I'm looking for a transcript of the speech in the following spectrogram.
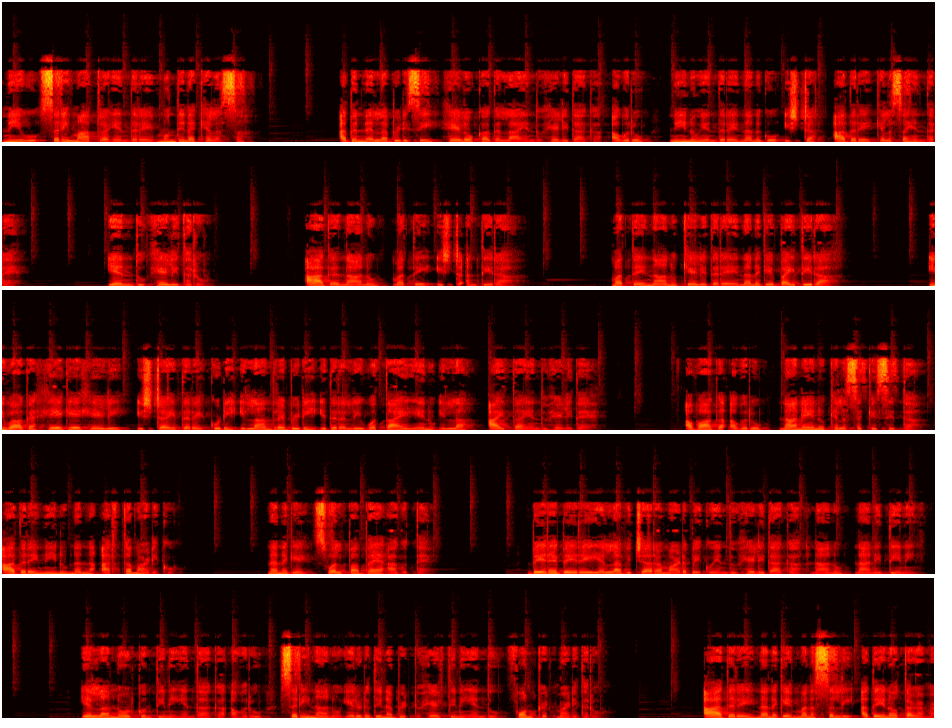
ನೀವು ಸರಿ ಮಾತ್ರ ಎಂದರೆ ಮುಂದಿನ ಕೆಲಸ ಅದನ್ನೆಲ್ಲ ಬಿಡಿಸಿ ಹೇಳೋಕಾಗಲ್ಲ ಎಂದು ಹೇಳಿದಾಗ ಅವರು, ನೀನು ಎಂದರೆ ನನಗೂ ಇಷ್ಟ, ಆದರೆ ಕೆಲಸ ಎಂದರೆ? ಎಂದು ಹೇಳಿದರು. ಆಗ ನಾನು, ಮತ್ತೆ ಇಷ್ಟ ಅಂತೀರಾ? ಮತ್ತೆ ನಾನು ಕೇಳಿದರೆ ನನಗೆ ಬೈತೀರಾ? ಇವಾಗ ಹೇಗೆ ಹೇಳಿ ಇಷ್ಟ ಇದ್ದರೆ ಕುಡಿ, ಇಲ್ಲಾಂದ್ರೆ ಬಿಡಿ, ಇದರಲ್ಲಿ ಒತ್ತಾಯ ಏನು ಇಲ್ಲ, ಆಯ್ತಾ ಎಂದು ಹೇಳಿದೆ. ಅವಾಗ ಅವರು, ನಾನೇನು ಕೆಲಸಕ್ಕೆ ಸಿದ್ಧ, ಆದರೆ ನೀನು ನನ್ನ ಅರ್ಥ ಮಾಡಿಕೊ. ನನಗೆ ಸ್ವಲ್ಪ ಭಯ ಆಗುತ್ತೆ. ಬೇರೆ ಬೇರೆ ಎಲ್ಲ ವಿಚಾರ ಮಾಡಬೇಕು ಎಂದು ಹೇಳಿದಾಗ, ನಾನು, ನಾನಿದ್ದೀನಿ. ಎಲ್ಲ ನೋಡ್ಕೊಂತೀನಿ ಎಂದಾಗ ಅವರು, ಸರಿ, ನಾನು ಎರಡು ದಿನ ಬಿಟ್ಟು ಹೇಳ್ತೀನಿ ಎಂದು ಫೋನ್ ಕಟ್ ಮಾಡಿದರು. ಆದರೆ ನನಗೆ ಮನಸ್ಸಲ್ಲಿ ಅದೇನೋ ತಳಮ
